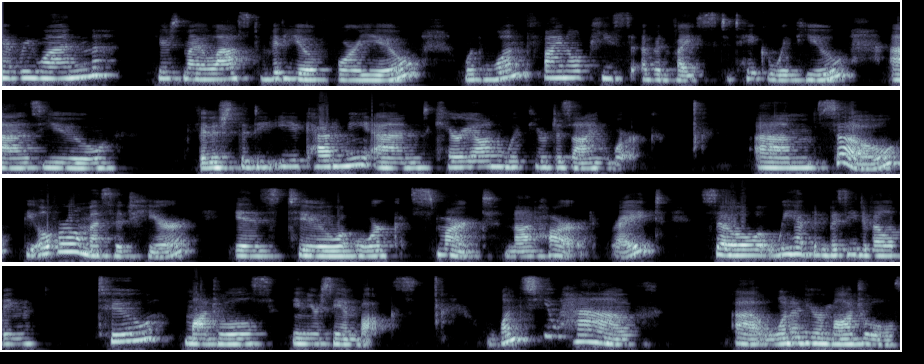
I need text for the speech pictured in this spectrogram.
everyone. Here's my last video for you with one final piece of advice to take with you as you finish the DE Academy and carry on with your design work. Um, so the overall message here is to work smart, not hard, right? So we have been busy developing two modules in your sandbox. Once you have uh, one of your modules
